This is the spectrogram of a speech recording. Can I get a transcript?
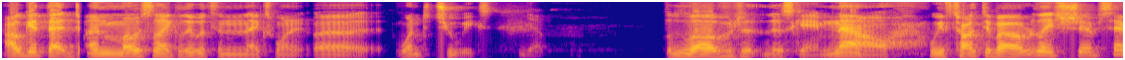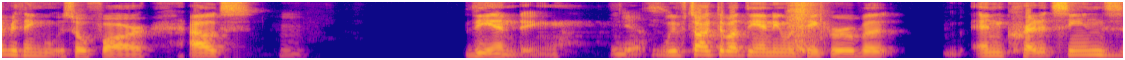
I'll get that done most likely within the next one, uh, one to two weeks. Yep. Loved this game. Now we've talked about relationships, everything so far. Alex, Hmm. the ending. yes. We've talked about the ending with Tinkerer, but end credit scenes,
